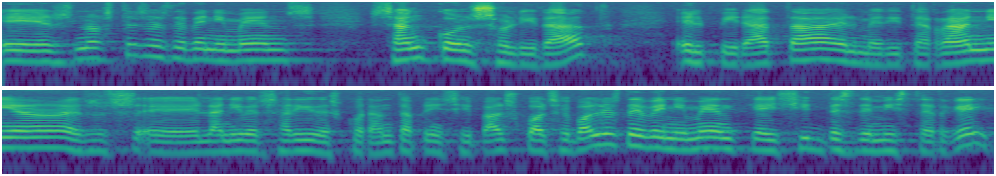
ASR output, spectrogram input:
Els nostres esdeveniments s'han consolidat, el Pirata, el Mediterrània, eh, l'aniversari dels 40 principals, qualsevol esdeveniment que ha eixit des de Mr. Gay,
